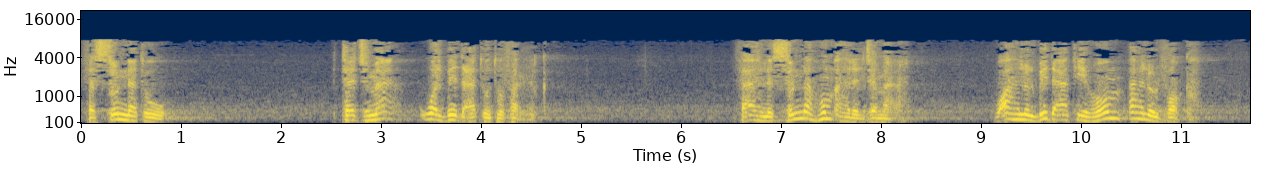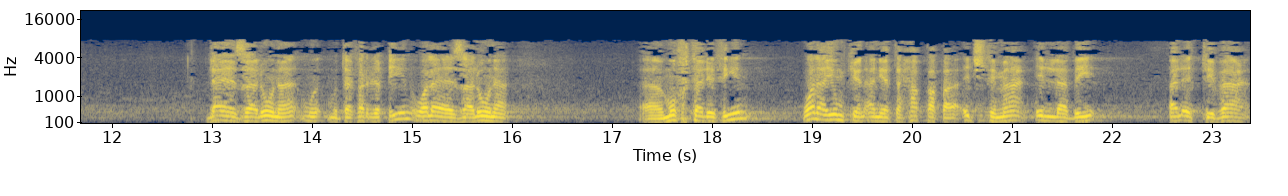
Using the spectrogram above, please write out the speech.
فالسنة تجمع والبدعة تفرق. فأهل السنة هم أهل الجماعة وأهل البدعة هم أهل الفرقة. لا يزالون متفرقين ولا يزالون آه، مختلفين ولا يمكن أن يتحقق اجتماع إلا بالاتباع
